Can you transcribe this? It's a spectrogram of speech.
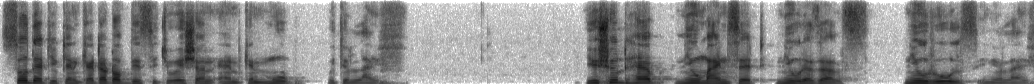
so that you can get out of this situation and can move with your life. You should have new mindset new results new rules in your life.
